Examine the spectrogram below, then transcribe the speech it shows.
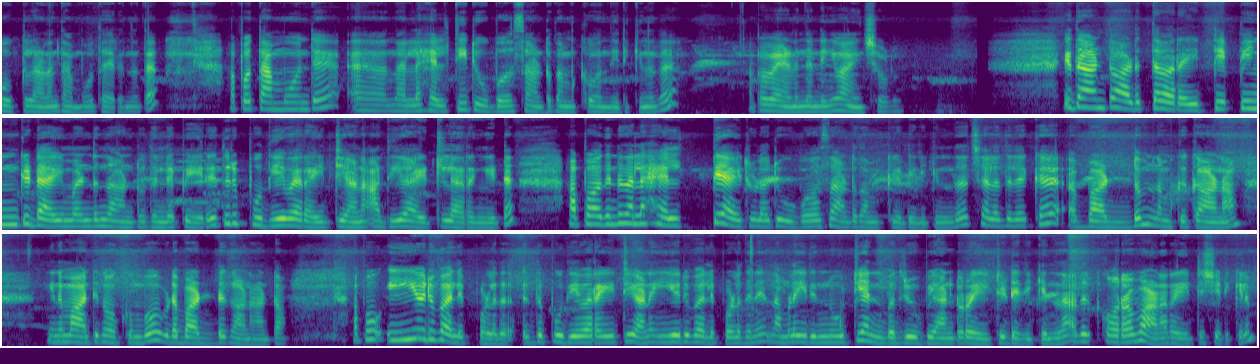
പൂക്കളാണ് തമോ തരുന്നത്. അപ്പോൾ തമോന്റെ നല്ല ഹെൽത്തി ട്യൂബേഴ്സാണ് കേട്ടോ നമുക്ക് വന്നിരിക്കുന്നത്. അപ്പോൾ വേണമെന്നുണ്ടെങ്കിൽ വാങ്ങിച്ചോളൂ. ഇതാണ് കേട്ടോ അടുത്ത വെറൈറ്റി പിങ്ക് ഡയമണ്ട് എന്നാണ് കേട്ടോ ഇതിന്റെ പേര്. ഇതൊരു പുതിയ വെറൈറ്റിയാണ് അധികമായിട്ടുള്ള ഇറങ്ങിയിട്ട്. അപ്പോൾ അതിന്റെ നല്ല ഹെൽത്തി ആയിട്ടുള്ള ട്യൂബേഴ്സാണ് കേട്ടോ നമുക്ക് കിട്ടിയിരിക്കുന്നത്. ചിലതിലൊക്കെ ബഡും നമുക്ക് കാണാം. ഇങ്ങനെ മാറ്റി നോക്കുമ്പോൾ ഇവിടെ ബഡ് കാണാം കേട്ടോ. അപ്പോൾ ഈ ഒരു വലിപ്പമുള്ളത് ഇത് പുതിയ വെറൈറ്റിയാണ് ഈ ഒരു വലിപ്പമുള്ളതിന് നമ്മൾ ഇരുന്നൂറ്റി അൻപത് രൂപയാണ് റേറ്റ് ഇട്ടിരിക്കുന്നത്. അത് കുറവാണ് റേറ്റ് ശരിക്കും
